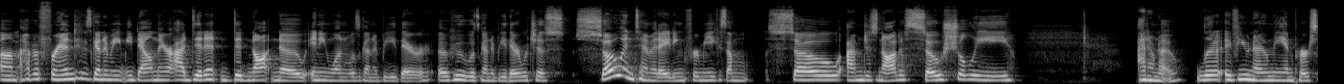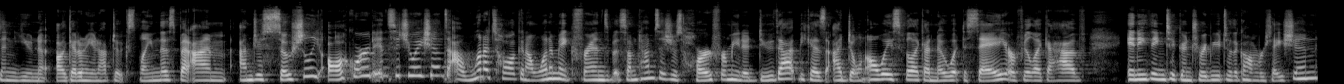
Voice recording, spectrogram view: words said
Um, I have a friend who's going to meet me down there. I didn't, did not know anyone was going to be there, uh, who was going to be there, which is so intimidating for me because I'm so, I'm just not a socially I don't know. If you know me in person, you know like I don't even have to explain this, but I'm I'm just socially awkward in situations. I want to talk and I want to make friends, but sometimes it's just hard for me to do that because I don't always feel like I know what to say or feel like I have anything to contribute to the conversation.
